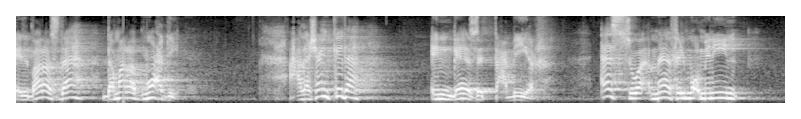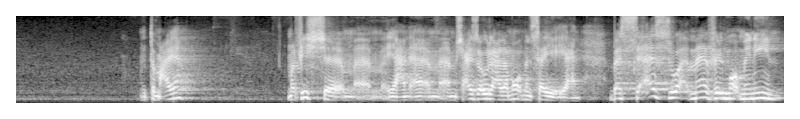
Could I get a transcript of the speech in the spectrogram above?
البرص ده ده مرض معدي. علشان كده إنجاز التعبير. أسوأ ما في المؤمنين أنتوا معايا؟ مفيش يعني مش عايز أقول على مؤمن سيء يعني بس أسوأ ما في المؤمنين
